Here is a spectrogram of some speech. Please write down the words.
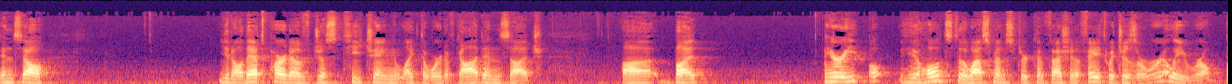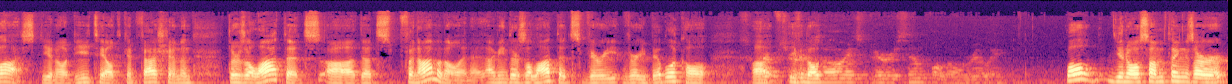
And so, you know, that's part of just teaching like the Word of God and such. Uh, but here he, oh, he holds to the Westminster Confession of Faith, which is a really robust, you know, detailed confession, and there's a lot that's uh, that's phenomenal in it. I mean, there's a lot that's very very biblical. Uh, even though always very simple, though, really. Well, you know, some things are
